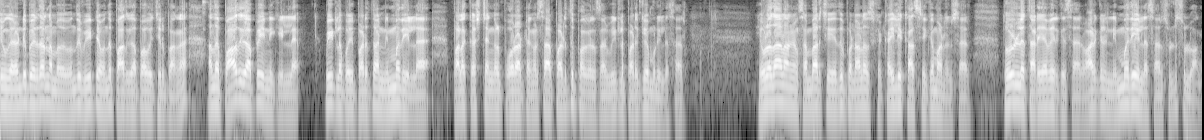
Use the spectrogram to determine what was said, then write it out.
இவங்க ரெண்டு பேர் தான் நம்ம வந்து வீட்டை வந்து பாதுகாப்பாக வச்சுருப்பாங்க. அந்த பாதுகாப்பே இன்றைக்கி இல்லை. வீட்டில் போய் படுத்தா நிம்மதி இல்லை. பல கஷ்டங்கள் போராட்டங்கள் சார் படுத்து பார்க்குறேன் சார் வீட்டில் படுக்கவே முடியல சார். எவ்வளோ தான் நாங்கள் சம்பாரித்து எது பண்ணாலும் கையிலே காசு நிற்க மாட்டேன் சார். தொழிலில் தடையாகவே இருக்குது சார். வாழ்க்கையில் நிம்மதியே இல்லை சார் சொல்லிட்டு சொல்லுவாங்க.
